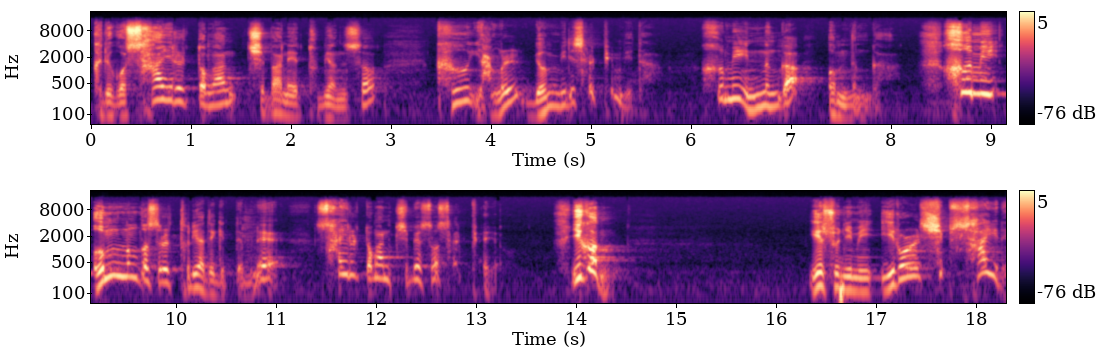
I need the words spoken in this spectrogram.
그리고 4일 동안 집안에 두면서 그 양을 면밀히 살핍니다. 흠이 있는가 없는가. 흠이 없는 것을 드려야 되기 때문에 4일 동안 집에서 살펴요. 이건 예수님이 1월 14일에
